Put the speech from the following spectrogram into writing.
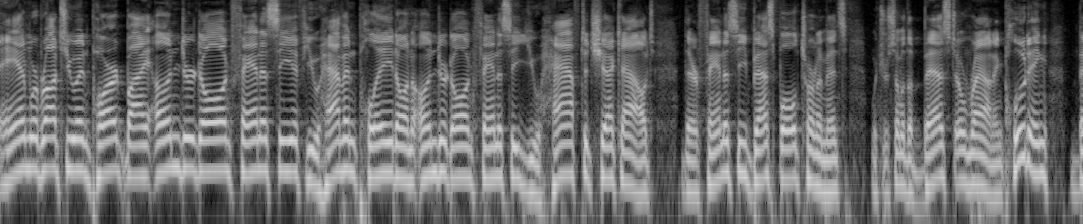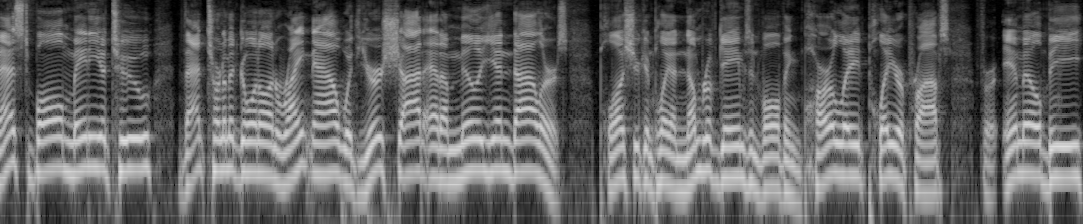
And we're brought to you in part by Underdog Fantasy. If you haven't played on Underdog Fantasy, you have to check out their fantasy best ball tournaments, which are some of the best around, including Best Ball Mania 2. That tournament going on right now with your shot at a million dollars. Plus, you can play a number of games involving parlayed player props for MLB,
